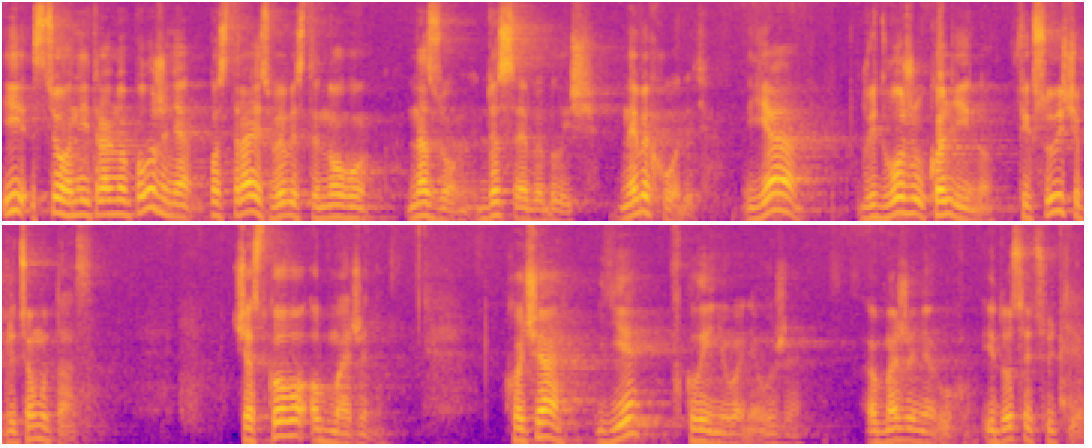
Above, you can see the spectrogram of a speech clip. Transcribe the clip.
І з цього нейтрального положення постараюсь вивести ногу назовні, до себе ближче. Не виходить. Я відвожу коліно, фіксуючи при цьому таз. Частково обмеження. Хоча є вклинювання вже, обмеження руху і досить суттєве.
